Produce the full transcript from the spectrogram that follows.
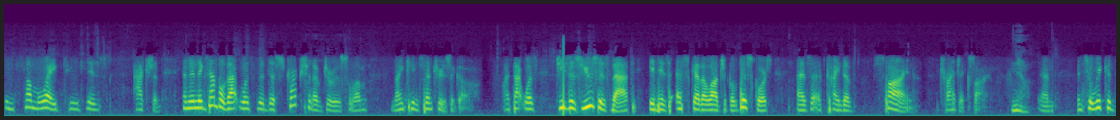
in some way to his action. And an example of that was the destruction of Jerusalem 19 centuries ago. Right? That was Jesus uses that in his eschatological discourse as a kind of sign, a tragic sign. Yeah. And and so we could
